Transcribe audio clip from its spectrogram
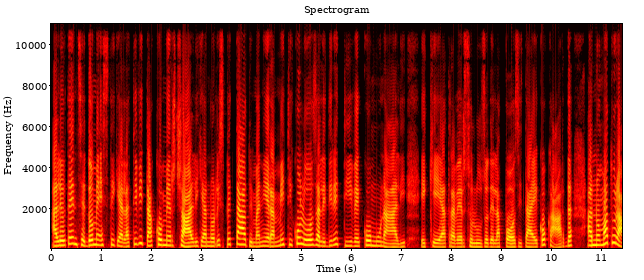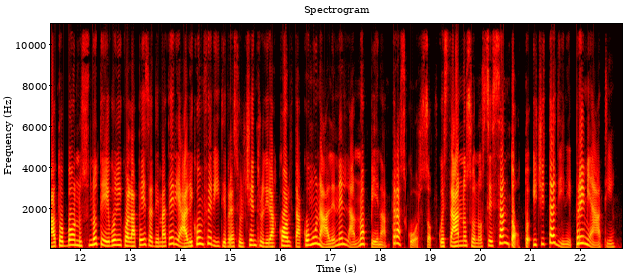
alle utenze domestiche e alle attività commerciali che hanno rispettato in maniera meticolosa le direttive comunali e che attraverso l'uso dell'apposita EcoCard hanno maturato bonus notevoli con la pesa dei materiali conferiti presso il centro di raccolta comunale nell'anno appena trascorso. Quest'anno sono 68 i cittadini premiati.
